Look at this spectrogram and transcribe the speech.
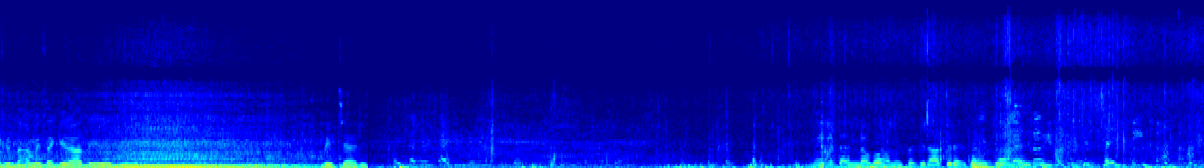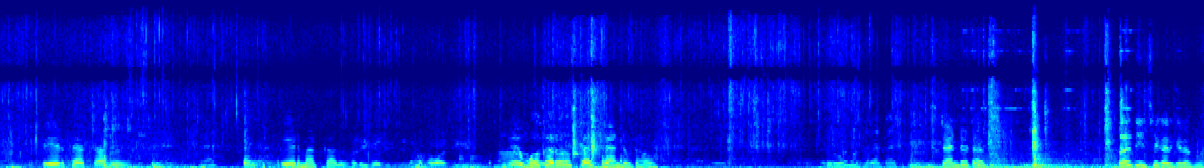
साइकिल तो हमेशा गिराती रहती है। बेचारी। मेरी धन्ना को हमेशा गिराते रहते हैं क्या? पेड़ से अटका दो। पेड़ में अटका दो। वो करो उसका स्टैंड उठाओ। स्टैंड उठा दो। थोड़ा पीछे करके रखो।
